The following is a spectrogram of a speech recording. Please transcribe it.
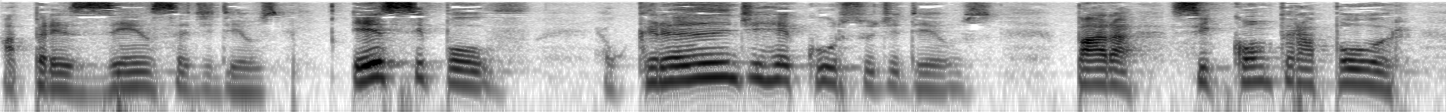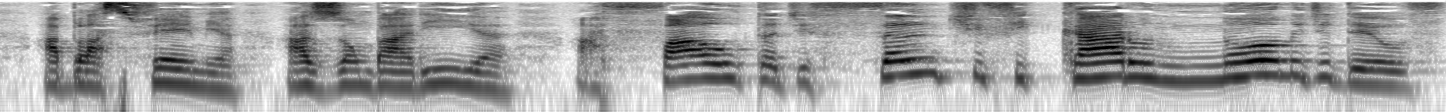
a presença de Deus. Esse povo é o grande recurso de Deus para se contrapor à blasfêmia, à zombaria, à falta de santificar o nome de Deus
